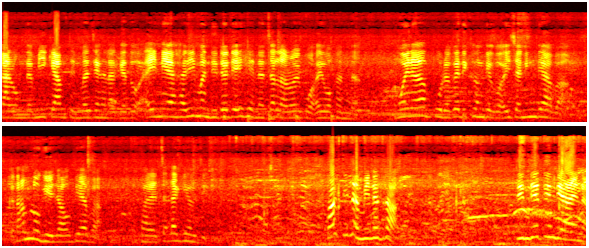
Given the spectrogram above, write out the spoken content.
ꯀꯥꯔꯣꯡꯗ ꯃꯤ ꯀꯌꯥꯝ ꯇꯤꯟꯕ ꯌꯦꯡꯍꯜꯂꯛꯀꯦ ꯑꯗꯣ ꯑꯩꯅꯦ ꯍꯔꯤ ꯃꯟꯗꯤꯔꯗꯗꯤ ꯑꯩ ꯍꯦꯟꯅ ꯆꯠꯂꯔꯣꯏꯕꯣ ꯑꯩ ꯋꯥꯈꯜꯗ ꯃꯣꯏꯅ ꯄꯨꯔꯒꯗꯤ ꯈꯪꯗꯦꯀꯣ ꯑꯩ ꯆꯠꯅꯤꯡꯗꯦ ꯍꯥꯏꯕ ꯀꯅꯥꯝ ꯂꯣꯒꯦ ꯌꯥꯎꯗꯦ ꯍꯥꯏꯕ ꯐꯔꯦ ꯆꯠꯂꯒꯦ ꯍꯧꯖꯤꯛ ꯄꯥꯛ ꯇꯤꯜꯂꯝꯃꯤ ꯅꯠꯇ꯭ꯔꯣ ꯇꯤꯟꯗꯦ ꯇꯤꯟꯗꯦ ꯍꯥꯏꯅ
